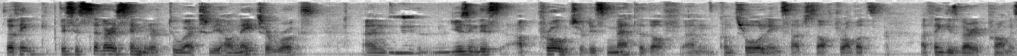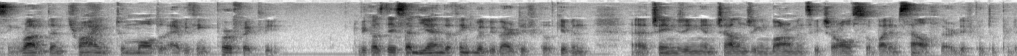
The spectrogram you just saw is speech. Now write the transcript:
So I think this is very similar to actually how nature works. And mm-hmm. using this approach or this method of um, controlling such soft robots, I think is very promising rather than trying to model everything perfectly. Because this, at the end, I think will be very difficult given uh, changing and challenging environments, which are also by themselves very difficult to predict.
